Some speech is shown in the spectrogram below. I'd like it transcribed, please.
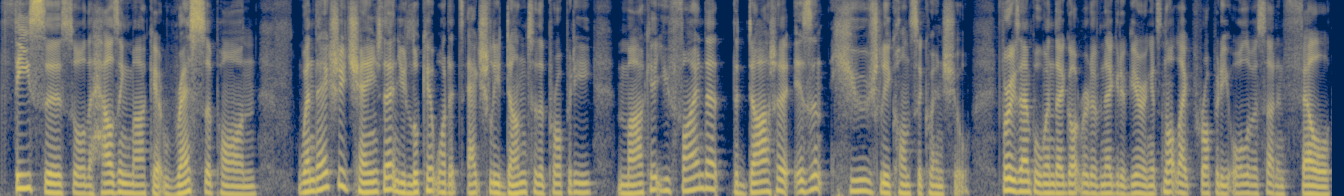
thesis or the housing market rests upon, when they actually change that and you look at what it's actually done to the property market, you find that the data isn't hugely consequential. For example, when they got rid of negative gearing, it's not like property all of a sudden fell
